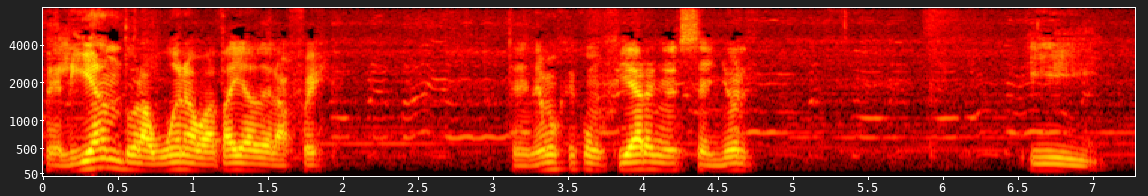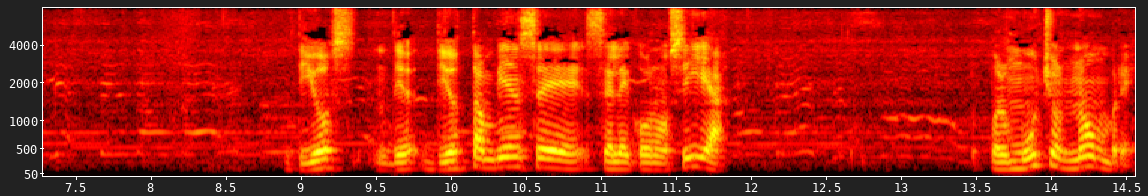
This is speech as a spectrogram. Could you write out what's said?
peleando la buena batalla de la fe. Tenemos que confiar en el Señor. Y Dios, Dios, también se, se le conocía por muchos nombres.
